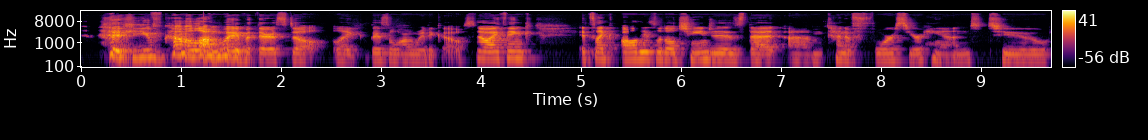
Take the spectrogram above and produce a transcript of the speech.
you've come a long way, but there's still like there's a long way to go." So I think it's like all these little changes that um, kind of force your hand to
